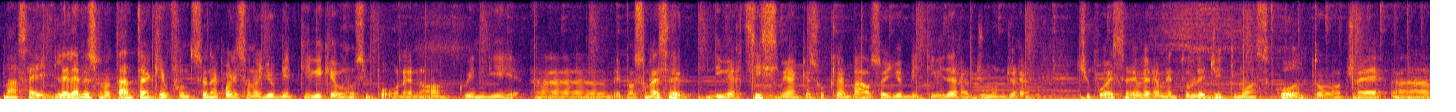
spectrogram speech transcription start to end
Ma sai, le leve sono tante anche in funzione a quali sono gli obiettivi che uno si pone, no? Quindi eh, possono essere diversissimi anche su Clubhouse gli obiettivi da raggiungere. Ci può essere veramente un legittimo ascolto, cioè eh,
